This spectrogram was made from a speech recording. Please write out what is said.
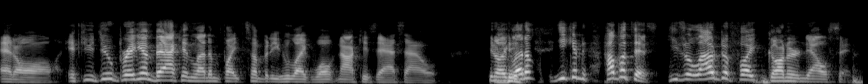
at all. If you do bring him back and let him fight somebody who like won't knock his ass out. You know, like let him he can how about this? He's allowed to fight Gunnar Nelson.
